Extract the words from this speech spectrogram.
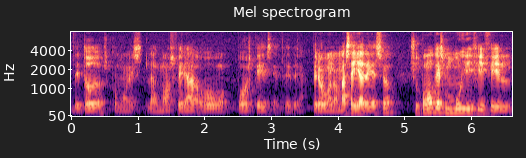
de todos, como es la atmósfera o bosques, etc. Pero bueno, más allá de eso, supongo que es muy difícil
